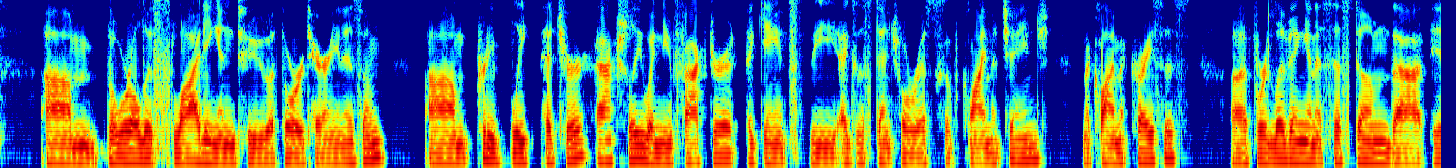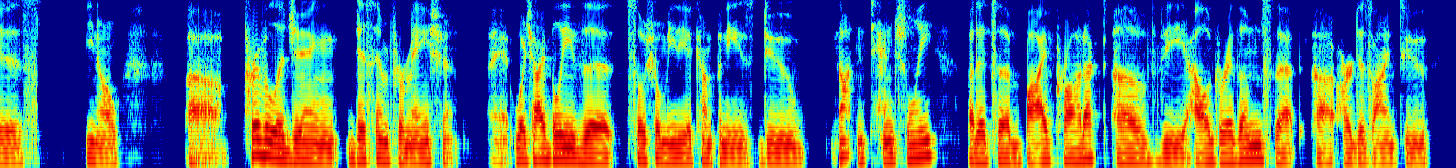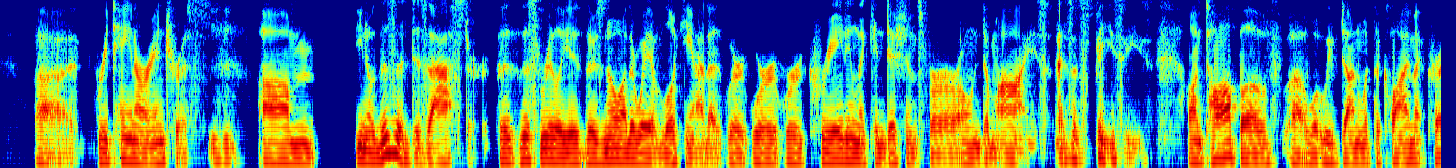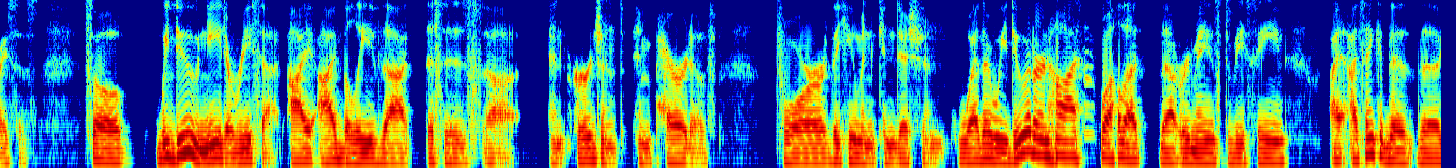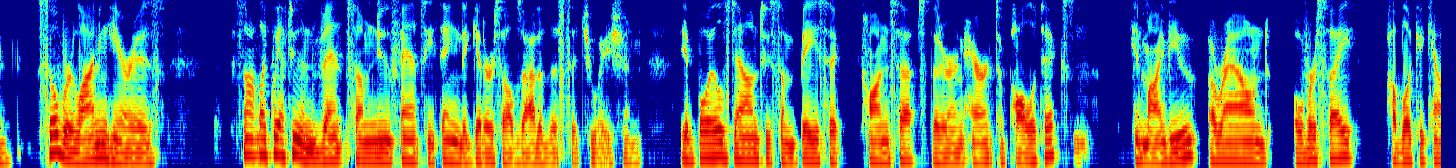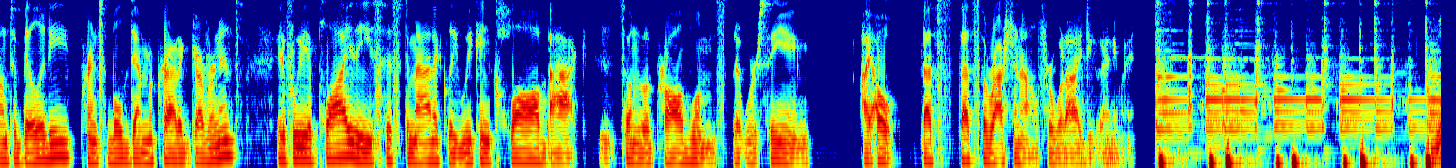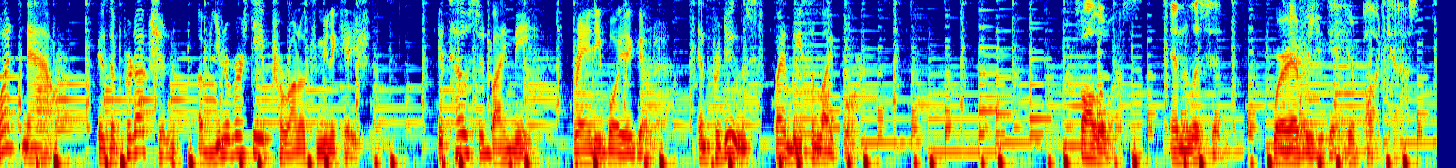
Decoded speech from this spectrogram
Um, the world is sliding into authoritarianism. Um, pretty bleak picture, actually, when you factor it against the existential risks of climate change and the climate crisis. Uh, if we're living in a system that is, you know, uh, privileging disinformation, eh, which I believe the social media companies do not intentionally, but it's a byproduct of the algorithms that uh, are designed to uh, retain our interests. Mm-hmm. Um, you know, this is a disaster. This really is, there's no other way of looking at it. We're, we're, we're creating the conditions for our own demise as a species on top of uh, what we've done with the climate crisis. So we do need a reset. I, I believe that this is uh, an urgent imperative for the human condition. Whether we do it or not, well, that, that remains to be seen. I, I think the, the silver lining here is it's not like we have to invent some new fancy thing to get ourselves out of this situation. It boils down to some basic concepts that are inherent to politics, mm. in my view, around oversight, public accountability, principled democratic governance. If we apply these systematically, we can claw back mm. some of the problems that we're seeing. I hope that's that's the rationale for what I do anyway. What now? Is a production of University of Toronto Communications. It's hosted by me, Randy Boyagoda, and produced by Lisa Lightbourne. Follow us and listen wherever you get your podcast.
